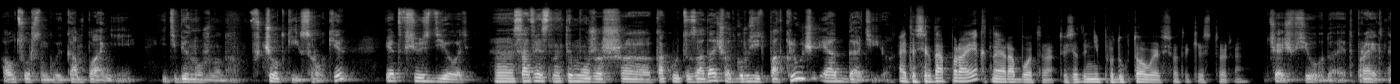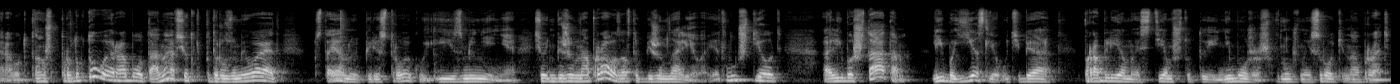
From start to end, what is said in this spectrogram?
аутсорсинговой компании, и тебе нужно да, в четкие сроки это все сделать, э, Соответственно, ты можешь э, какую-то задачу отгрузить под ключ и отдать ее. А это всегда проектная работа? То есть это не продуктовая все-таки история? Чаще всего, да, это проектная работа. Потому что продуктовая работа, она все-таки подразумевает постоянную перестройку и изменения. Сегодня бежим направо, завтра бежим налево. Это лучше делать э, либо штатом, либо если у тебя проблемы с тем, что ты не можешь в нужные сроки набрать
